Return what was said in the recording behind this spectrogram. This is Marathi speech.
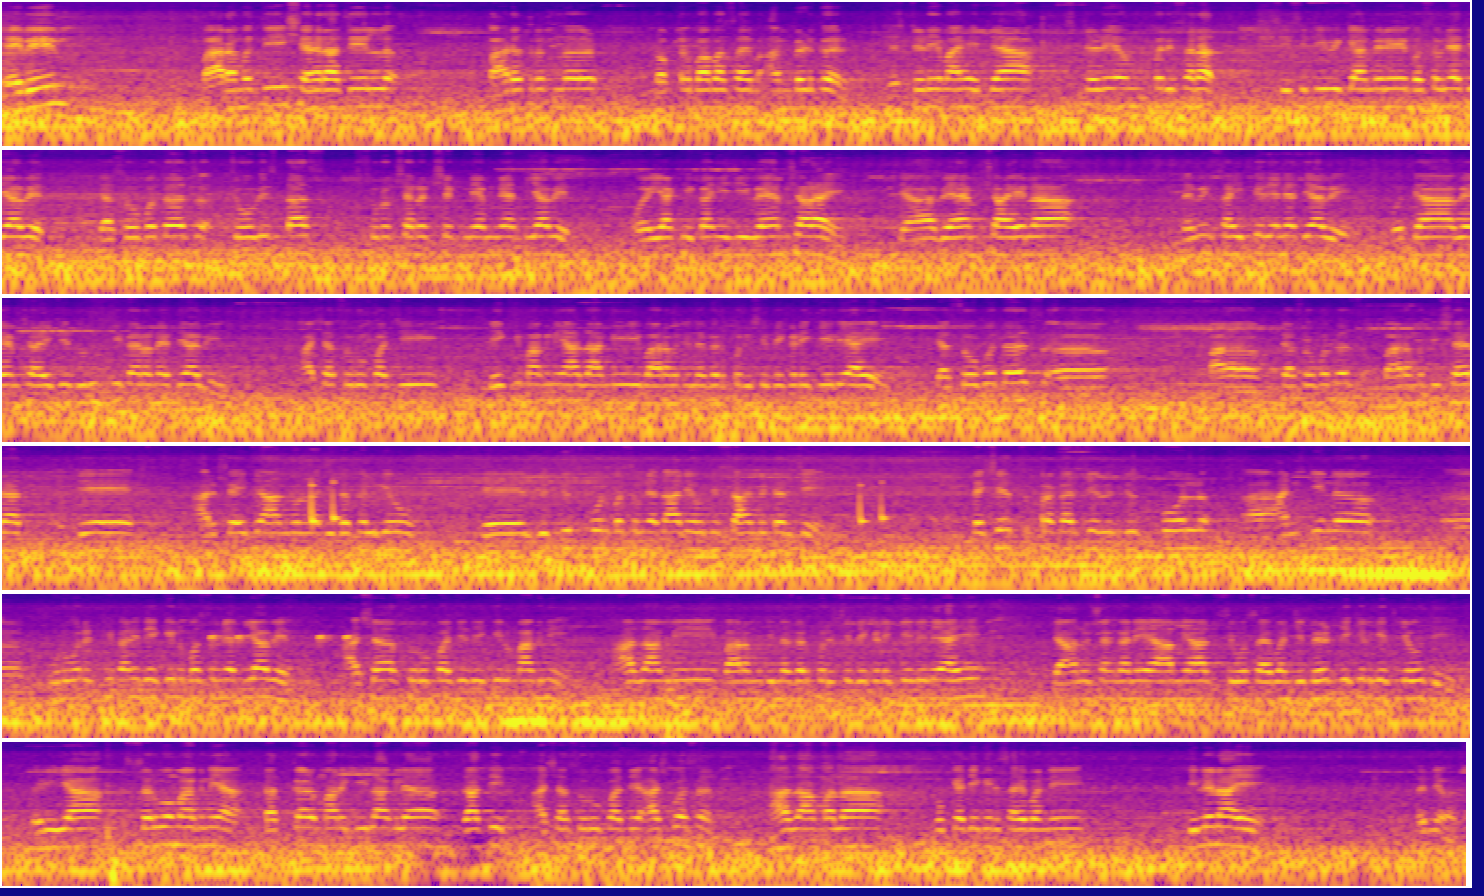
जय भीम. बारामती शहरातील भारतरत्न डॉक्टर बाबासाहेब आंबेडकर जे स्टेडियम आहे त्या स्टेडियम परिसरात सी सी टी व्ही कॅमेरे बसवण्यात यावेत. त्यासोबतच चोवीस तास सुरक्षा रक्षक नेमण्यात यावेत व या ठिकाणी जी व्यायामशाळा आहे त्या व्यायामशाळेला नवीन साहित्य देण्यात यावे व त्या व्यायामशाळेची दुरुस्ती करण्यात यावी. अशा स्वरूपाची लेखी मागणी आज आम्ही बारामती नगर परिषदेकडे केली आहे. त्यासोबतच बा त्यासोबतच बारामती शहरात जे आर पी आयच्या आंदोलनाची दखल घेऊन जे विद्युत पोल बसवण्यात आले होते सहा मीटरचे तसेच प्रकारचे विद्युत पोल आणखीन उर्वरित ठिकाणी देखील बसवण्यात यावेत अशा स्वरूपाची देखील मागणी आज आम्ही बारामती नगर परिषदेकडे केलेली आहे. त्या अनुषंगाने आम्ही आज शिवसाहेबांची भेट देखील घेतली होती. तरी या सर्व मागण्या तत्काळ मार्गी लागल्या जातील अशा स्वरूपाचे आश्वासन आज आम्हाला मुख्याधिकारी साहेबांनी दिलेलं आहे. धन्यवाद.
